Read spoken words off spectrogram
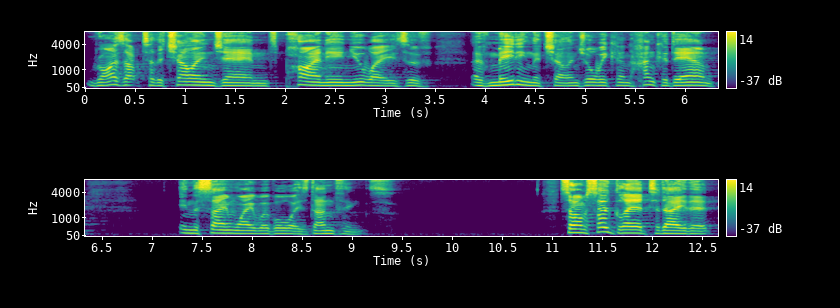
rise up to the challenge and pioneer new ways of, of meeting the challenge, or we can hunker down in the same way we've always done things. So I'm so glad today that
